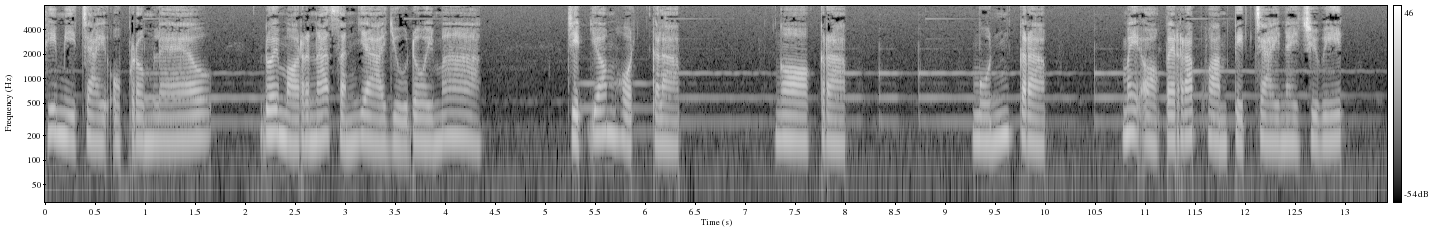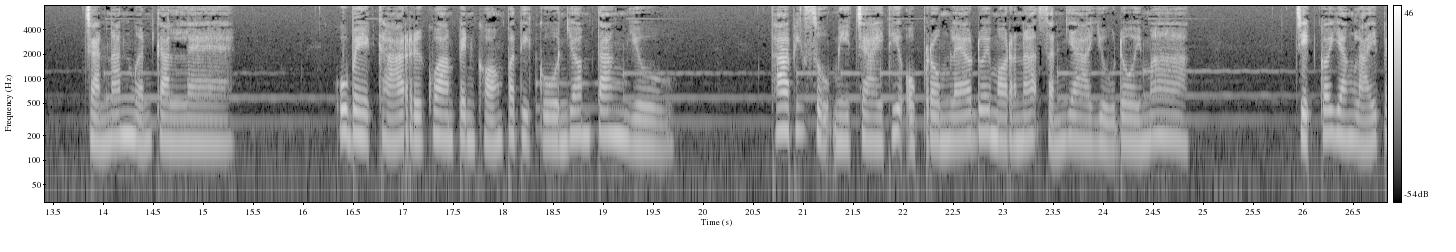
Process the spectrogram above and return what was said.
ที่มีใจอบรมแล้ว ด้วยมรณะสัญญาอยู่โดยมาก จิตย่อมหดกลับ งอกลับ หมุนกลับ ไม่ออกไปรับความติดใจในชีวิต ฉันนั้นเหมือนกันแล อุเบกขาหรือความเป็นของปฏิกูลย่อมตั้งอยู่ ถ้าภิกษุมีใจที่อบรมแล้วด้วยมรณะสัญญาอยู่โดยมาก จิตก็ยังไหลไป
